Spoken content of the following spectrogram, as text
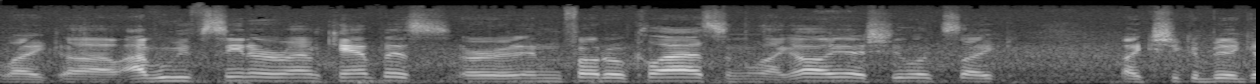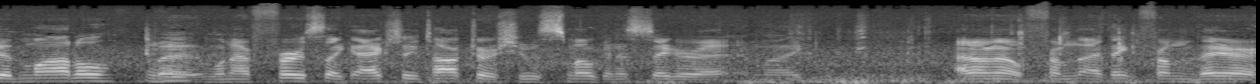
Like, uh, I, we've seen her around campus or in photo class, and like, oh yeah, she looks like like she could be a good model. But Mhm. when I first like actually talked to her, she was smoking a cigarette, and like. I don't know. From I think from there,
